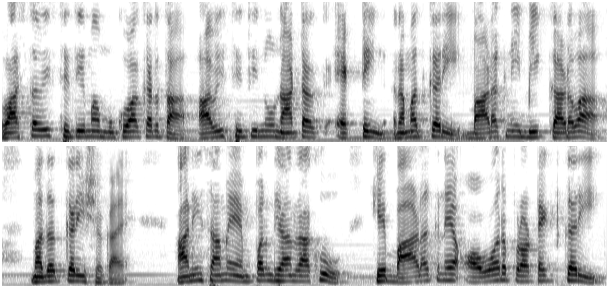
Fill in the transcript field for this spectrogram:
વાસ્તવિક સ્થિતિમાં મૂકવા કરતાં આવી સ્થિતિનું નાટક, એક્ટિંગ, રમત કરી બાળકની બીક કાઢવા મદદ કરી શકાય. આની સામે એમ પણ ધ્યાન રાખવું કે બાળકને ઓવર પ્રોટેક્ટ કરી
